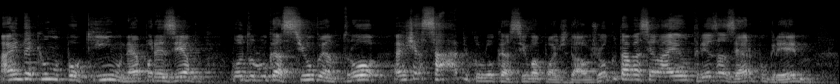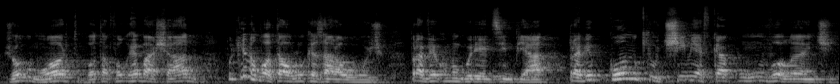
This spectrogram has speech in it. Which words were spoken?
ainda que um pouquinho, né? Por exemplo, quando o Lucas Silva entrou, a gente já sabe que o Lucas Silva pode dar. O jogo estava, sei lá, eu 3 a 0 para o Grêmio jogo morto, Botafogo rebaixado. Por que não botar o Lucas Araújo para ver como o Guri ia desempenhar, para ver como que o time ia ficar com um volante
